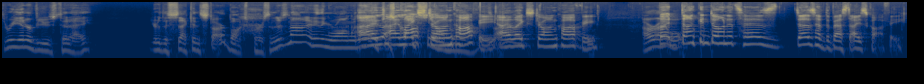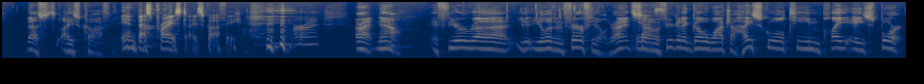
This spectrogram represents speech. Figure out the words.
three interviews today you're the second Starbucks person. There's not anything wrong with that. I, I like strong coffee. I like strong coffee. All right. But well, Dunkin' Donuts has does have the best iced coffee. Best iced coffee. And best right. priced iced coffee. All right. All right. Now, if you're uh, you, you, live in Fairfield, right? So if you're going to go watch a high school team play a sport,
